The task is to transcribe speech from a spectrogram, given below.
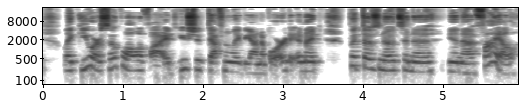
like you are so qualified. You should definitely be on a board. And I'd put those notes in a, in a file.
